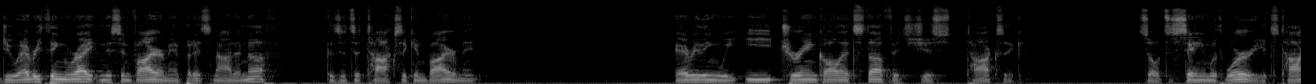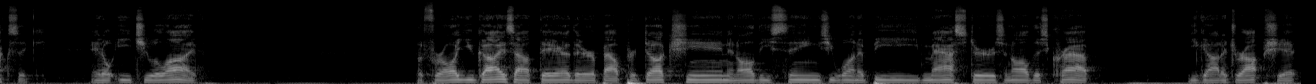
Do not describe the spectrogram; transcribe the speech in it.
do everything right in this environment, but it's not enough because it's a toxic environment. Everything we eat, drink, all that stuff, it's just toxic. So it's the same with worry. It's toxic. It'll eat you alive. But for all you guys out there that are about production and all these things, you want to be masters and all this crap, you got to drop shit.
